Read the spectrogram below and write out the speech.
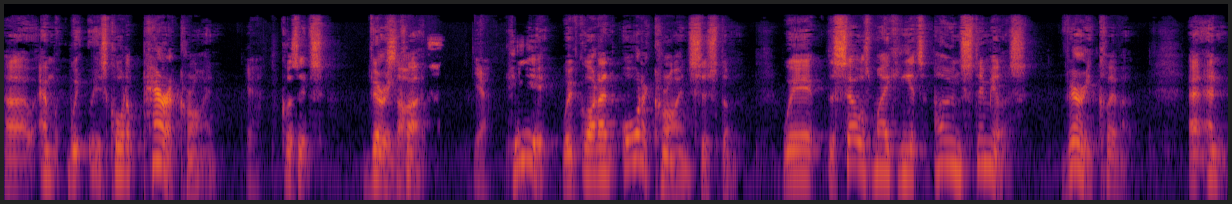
uh, and it's called a paracrine yeah. because it's very close. Yeah. Here we've got an autocrine system where the cell's making its own stimulus. Very clever. And, and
